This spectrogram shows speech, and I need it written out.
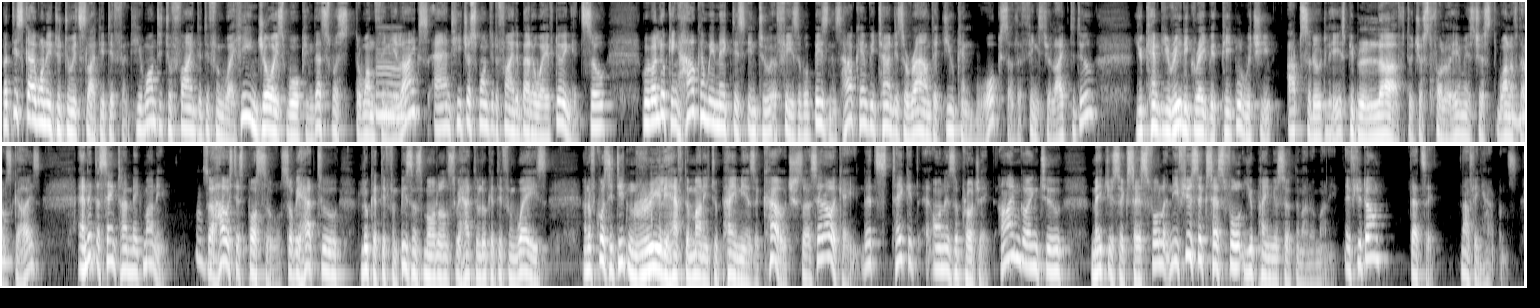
But this guy wanted to do it slightly different. He wanted to find a different way. He enjoys walking. That was the one thing he mm. likes. And he just wanted to find a better way of doing it. So we were looking, how can we make this into a feasible business? How can we turn this around that you can walk, so the things you like to do? You can be really great with people, which he absolutely is. People love to just follow him. He's just one of those mm-hmm. guys. And at the same time, make money. So, mm-hmm. how is this possible? So, we had to look at different business models, we had to look at different ways. And of course, he didn't really have the money to pay me as a coach. So I said, oh, okay, let's take it on as a project. I'm going to make you successful. And if you're successful, you pay me a certain amount of money. If you don't, that's it. Nothing happens.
